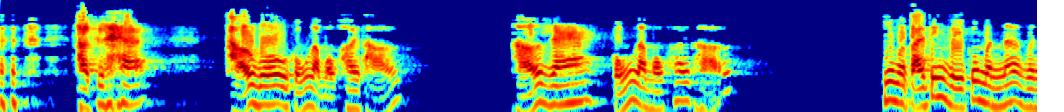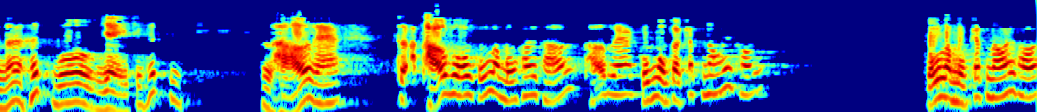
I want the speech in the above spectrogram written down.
Thật ra thở vô cũng là một hơi thở. Thở ra cũng là một hơi thở nhưng mà tại tiếng việt của mình á mình nói hít vô dày chứ hít thở ra. Thở vô cũng là một hơi thở thở ra cũng một cái cách nói thôi. Cũng là một cách nói thôi.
